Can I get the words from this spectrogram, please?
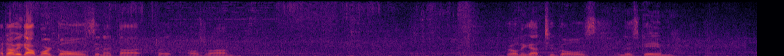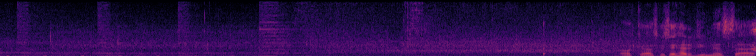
I thought we got more goals than I thought, but I was wrong. We only got two goals in this game. Okay, I was gonna say, how did you miss that?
